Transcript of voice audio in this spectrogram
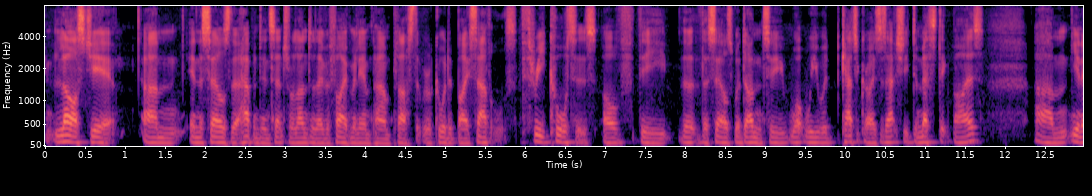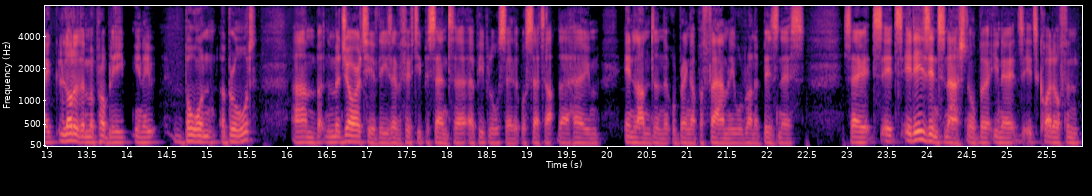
last year um, in the sales that happened in central London, over five million pound plus that were recorded by Savills. Three quarters of the, the, the sales were done to what we would categorise as actually domestic buyers. Um, you know, a lot of them are probably you know born abroad. Um, but the majority of these, over 50%, are, are, people also that will set up their home in London, that will bring up a family, will run a business. So it's it's it is international, but you know it's it's quite often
